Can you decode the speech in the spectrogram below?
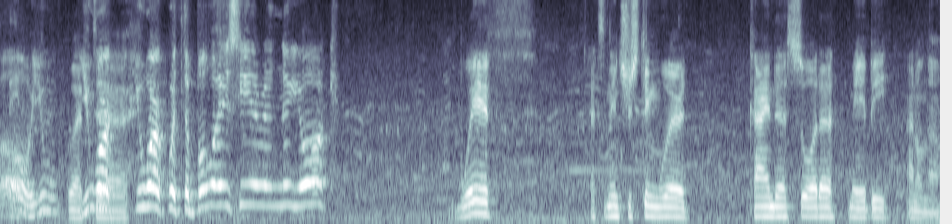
Oh, you But, you work uh, you work with the boys here in New York? With that's an interesting word. Kinda, sorta, maybe. I don't know.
